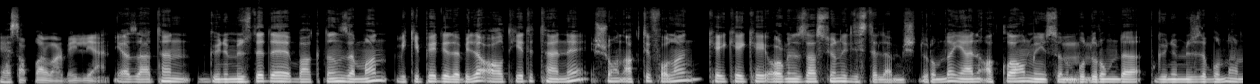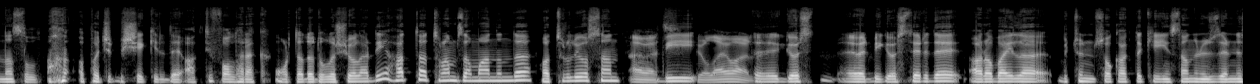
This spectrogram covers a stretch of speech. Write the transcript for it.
hesaplar var belli yani. Ya zaten günümüzde de baktığın zaman Wikipedia'da bile 6-7 tane şu an aktif olan KKK organizasyonu listelenmiş durumda. Yani aklı almıyor insanın bu Hı hı. durumda günümüzde bunlar nasıl apaçık bir şekilde aktif olarak ortada dolaşıyorlar diye. Hatta Trump zamanında hatırlıyorsan Evet Bir- bir, olay vardı. e, gö- evet bir gösteride arabayla bütün sokaktaki insanların üzerine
